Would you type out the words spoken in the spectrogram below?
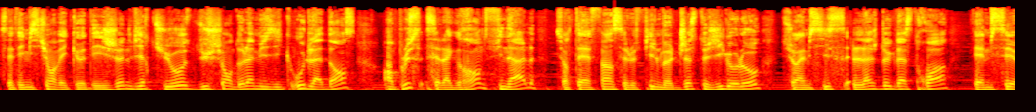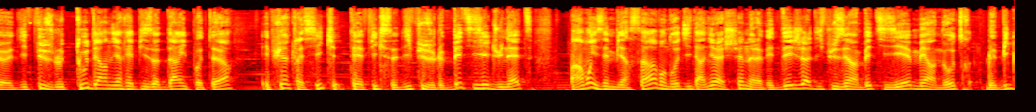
cette émission avec euh, des jeunes virtuoses du chant, de la musique ou de la danse. En plus c'est la grande finale. Sur TF1 c'est le film Just Gigolo, sur M6 L'âge de glace 3. TMC euh, diffuse le tout dernier épisode d'Harry Potter. Et puis un classique, TFX diffuse le bêtisier du net. Apparemment ils aiment bien ça. Vendredi dernier la chaîne elle avait déjà diffusé un bêtisier mais un autre, le Big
